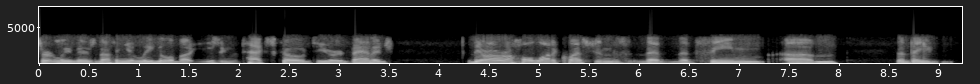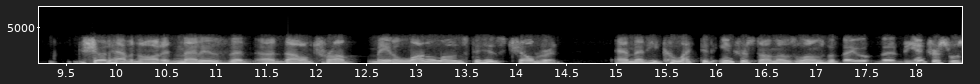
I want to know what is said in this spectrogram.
certainly there's nothing illegal about using the tax code to your advantage. There are a whole lot of questions that that seem um, that they should have an audit, and that is that uh, Donald Trump made a lot of loans to his children, and that he collected interest on those loans, but they the, the interest was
